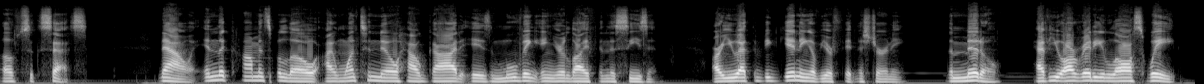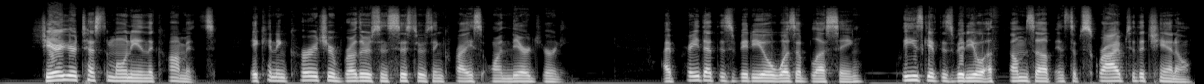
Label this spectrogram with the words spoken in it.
of success. Now, in the comments below, I want to know how God is moving in your life in this season. Are you at the beginning of your fitness journey? The middle? Have you already lost weight? Share your testimony in the comments. It can encourage your brothers and sisters in Christ on their journey. I pray that this video was a blessing. Please give this video a thumbs up and subscribe to the channel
